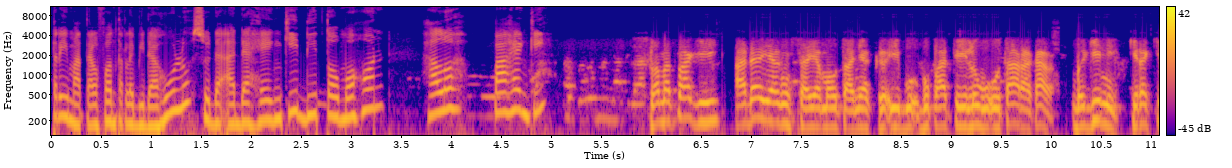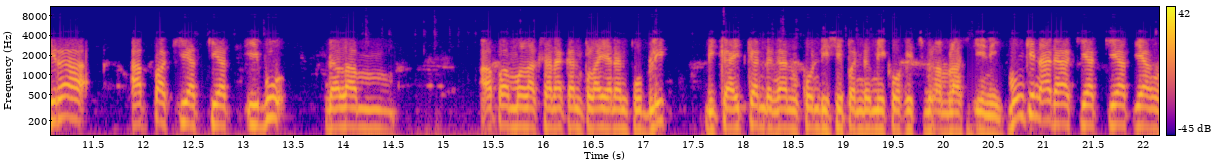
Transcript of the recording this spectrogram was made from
terima telepon terlebih dahulu. Sudah ada Hengki di Tomohon. Halo Pak Hengki. Selamat pagi. Ada yang saya mau tanya ke Ibu Bupati Luwu Utara, Kang. Begini, kira-kira apa kiat-kiat Ibu dalam apa melaksanakan pelayanan publik dikaitkan dengan kondisi pandemi COVID-19 ini? Mungkin ada kiat-kiat yang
